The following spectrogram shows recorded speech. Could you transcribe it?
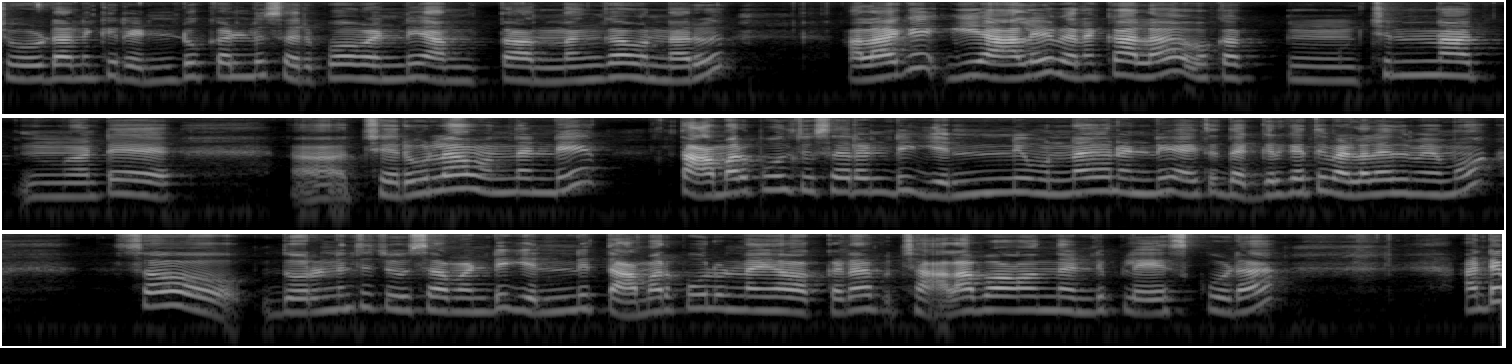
చూడడానికి రెండు కళ్ళు సరిపోవండి అంత అందంగా ఉన్నారు. అలాగే ఈ ఆలయం వెనకాల ఒక చిన్న అంటే చెరువులా ఉందండి. తామర పూలు చూసారండి ఎన్ని ఉన్నాయోనండి. అయితే దగ్గరికి అయితే వెళ్ళలేదు మేము. సో దూరం నుంచి చూసామండి ఎన్ని తామర పూలు ఉన్నాయో అక్కడ. చాలా బాగుందండి ప్లేస్ కూడా. అంటే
